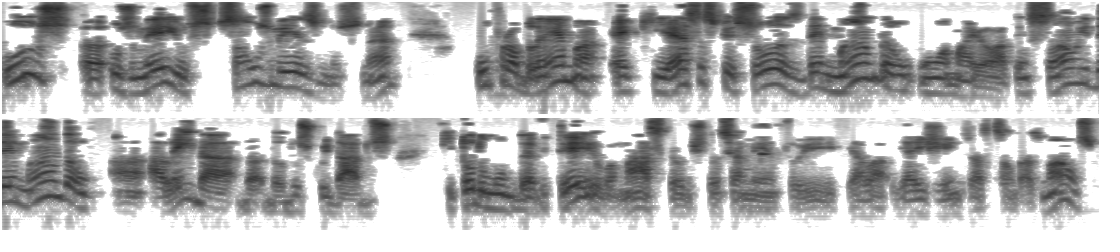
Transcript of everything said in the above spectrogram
os, uh, os meios são os mesmos, né? O problema é que essas pessoas demandam uma maior atenção e demandam, além da, da, dos cuidados que todo mundo deve ter, a máscara, o distanciamento e, e, a, e a higienização das mãos,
